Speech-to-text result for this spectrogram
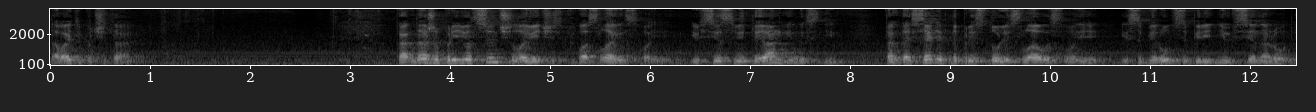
Давайте почитаем. Когда же придет Сын Человеческий во славе Своей, и все святые ангелы с Ним, тогда сядет на престоле славы Своей, и соберутся перед Ним все народы,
